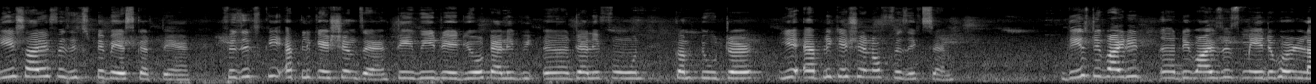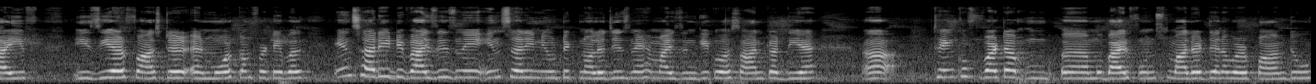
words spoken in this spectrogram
ये सारे फ़िज़िक्स पे बेस करते हैं। फ़िज़िक्स की एप्लीकेशंस हैं टीवी रेडियो टेलीफोन कंप्यूटर ये एप्लीकेशन ऑफ़ फ़िज़िक्स हैं। These divided devices made our life easier faster and more comfortable इन सारी डिवाइसेस ने, इन सारी न्यू टेक्नोलॉजीज़ ने हमारी ज़िंदगी को आसान कर दिया है। Think of what a mobile phone smaller than our palm do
